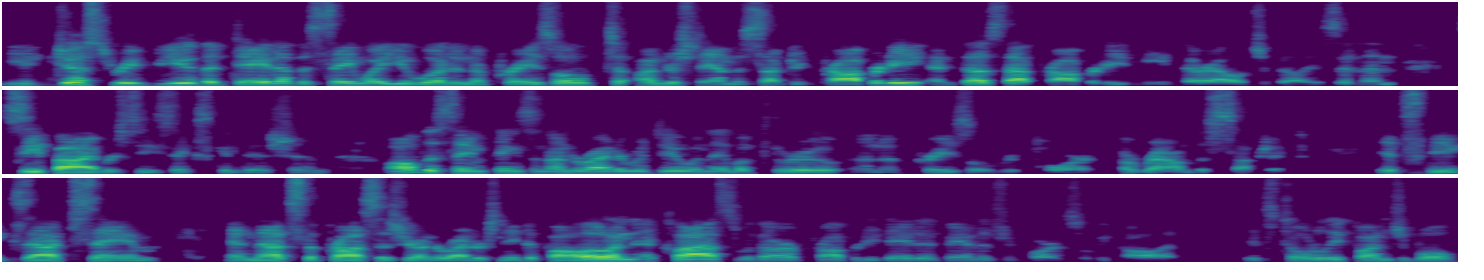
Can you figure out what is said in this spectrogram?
You just review the data the same way you would an appraisal to understand the subject property and does that property meet their eligibilities? And then c5 or c6 condition. All the same things an underwriter would do when they look through an appraisal report around the subject. It's the exact same and that's the process your underwriters need to follow and a class with our property data advantage report so we call it it's totally fungible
